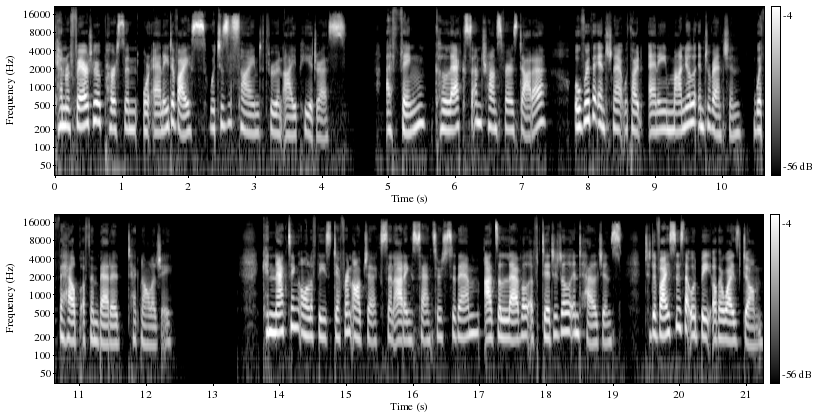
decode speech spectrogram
can refer to a person or any device which is assigned through an IP address. A thing collects and transfers data over the internet without any manual intervention with the help of embedded technology. Connecting all of these different objects and adding sensors to them adds a level of digital intelligence to devices that would be otherwise dumb,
